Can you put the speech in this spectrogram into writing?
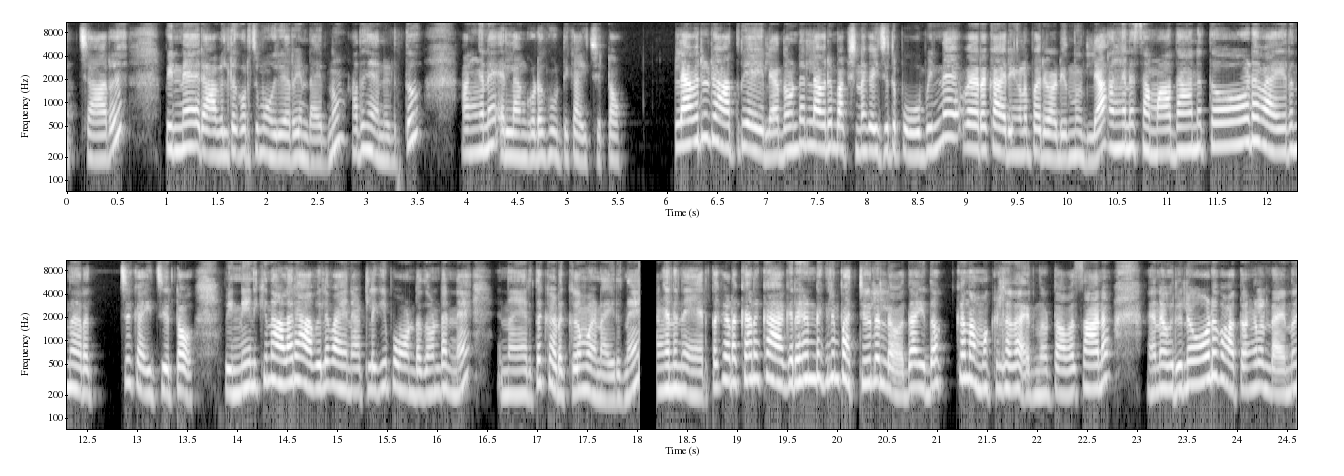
അച്ചാർ പിന്നെ രാവിലത്തെ കുറച്ച് മോരുകറി ഉണ്ടായിരുന്നു. അത് ഞാനെടുത്തു അങ്ങനെ എല്ലാം കൂടെ കൂട്ടി കഴിച്ചിട്ടോ. എല്ലാവരും രാത്രി ആയില്ല? അതുകൊണ്ട് എല്ലാവരും ഭക്ഷണം കഴിച്ചിട്ട് പോകും. പിന്നെ വേറെ കാര്യങ്ങളും പരിപാടിയൊന്നും ഇല്ല. അങ്ങനെ സമാധാനത്തോടെ വയറ് നിറച്ച് കഴിച്ചിട്ടോ. പിന്നെ എനിക്ക് നാളെ രാവിലെ വയനാട്ടിലേക്ക് പോകേണ്ടതുകൊണ്ട് തന്നെ നേരത്തെ കിടക്കുകയും വേണമായിരുന്നേ. അങ്ങനെ നേരത്തെ കിടക്കാനൊക്കെ ആഗ്രഹം ഉണ്ടെങ്കിലും പറ്റൂലല്ലോ. അതാ ഇതൊക്കെ നമുക്കുള്ളതായിരുന്നു കേട്ടോ. അവസാനം അങ്ങനെ ഒരു ലോഡ് പാത്രങ്ങളുണ്ടായിരുന്നു.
